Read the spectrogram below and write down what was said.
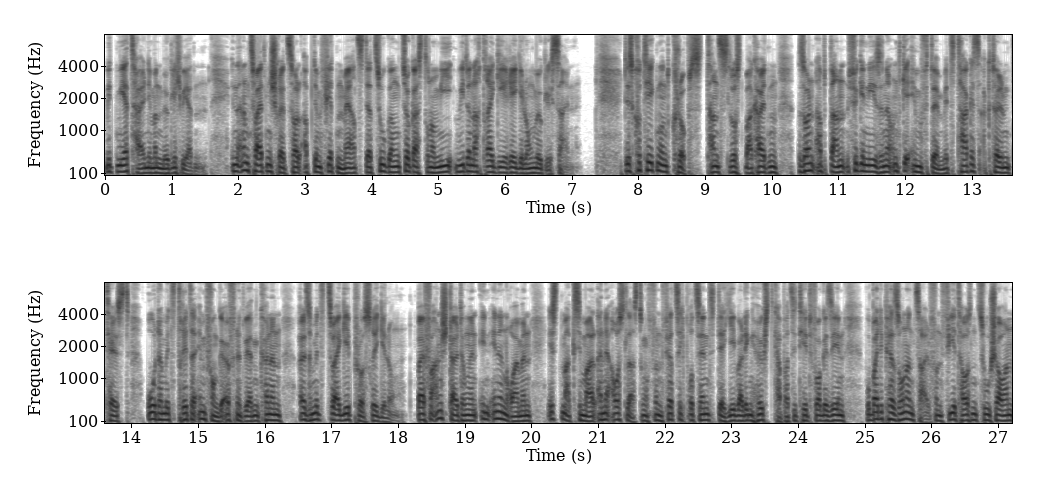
mit mehr Teilnehmern möglich werden. In einem zweiten Schritt soll ab dem 4. März der Zugang zur Gastronomie wieder nach 3G-Regelung möglich sein. Diskotheken und Clubs, Tanzlustbarkeiten sollen ab dann für Genesene und Geimpfte mit tagesaktuellem Test oder mit dritter Impfung geöffnet werden können, also mit 2G-Plus-Regelung. Bei Veranstaltungen in Innenräumen ist maximal eine Auslastung von 40 Prozent der jeweiligen Höchstkapazität vorgesehen, wobei die Personenzahl von 4000 Zuschauern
